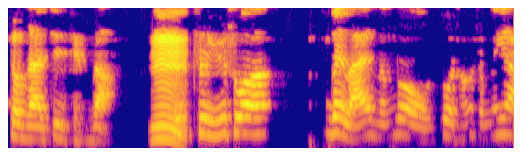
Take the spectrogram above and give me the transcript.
正在进行的。嗯，至于说未来能够做成什么样？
